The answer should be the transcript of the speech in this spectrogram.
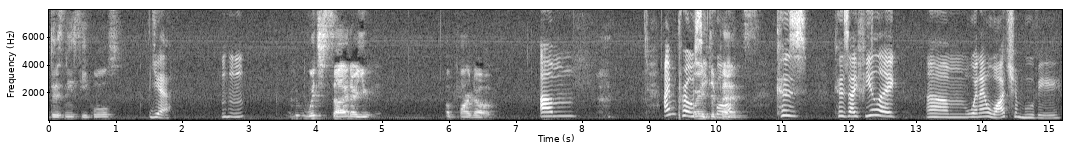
Disney sequels. Yeah. Mhm. Which side are you a part of? Um I'm pro or it depends. cuz cuz I feel like um when I watch a movie,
